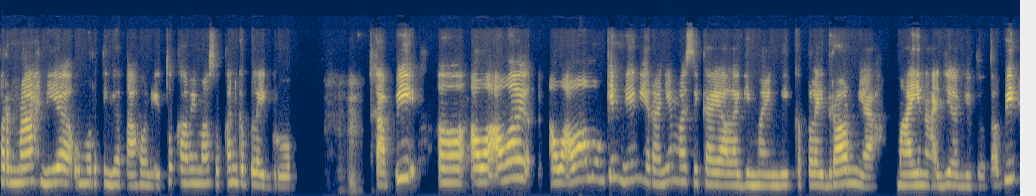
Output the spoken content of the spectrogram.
pernah dia umur tiga tahun itu kami masukkan ke playgroup tapi uh, awal-awal awal-awal mungkin dia ngiranya masih kayak lagi main di ke playground ya, main aja gitu. Tapi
